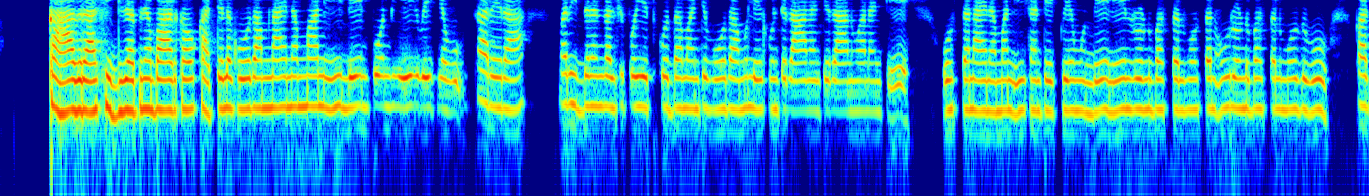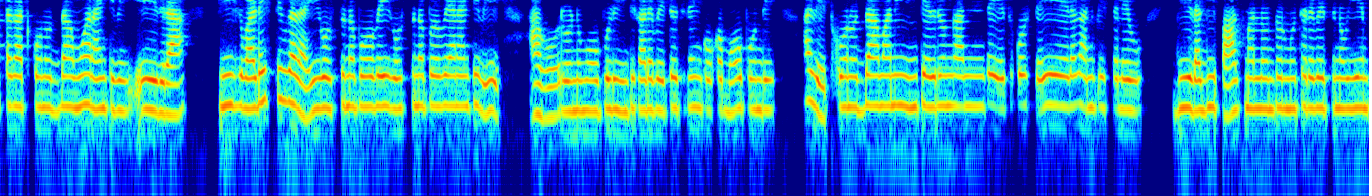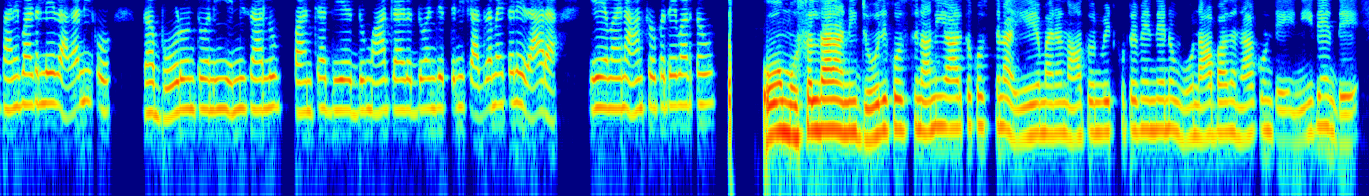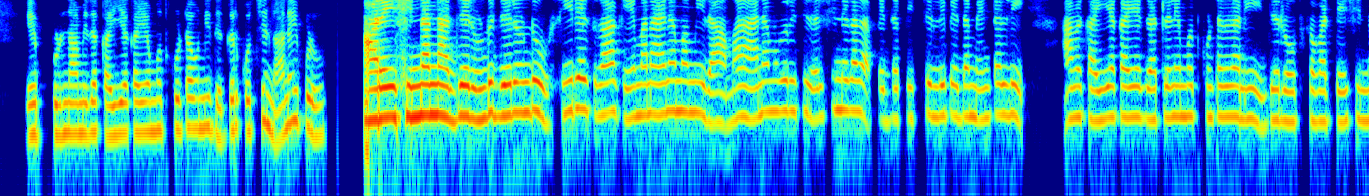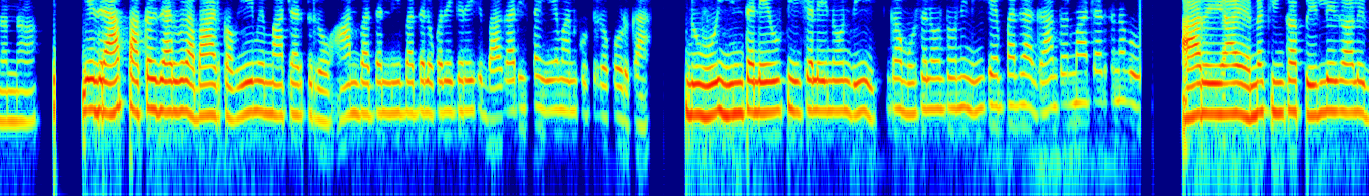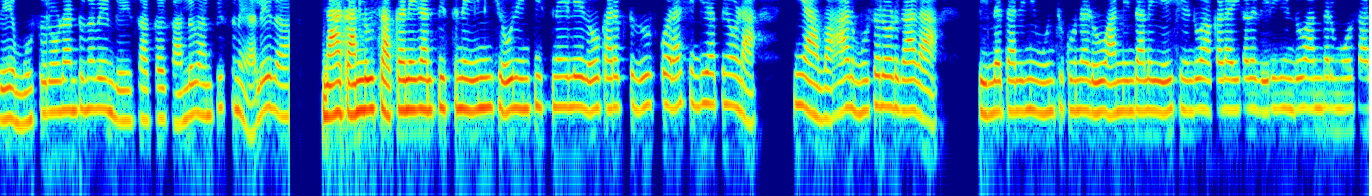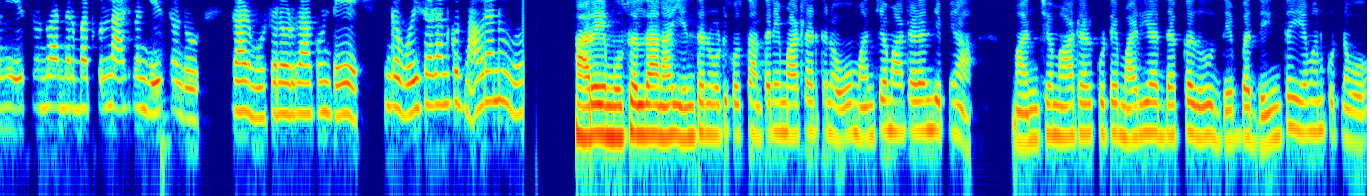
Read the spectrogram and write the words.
కాదురా సిగ్గు తప్పిన బాడకావు కట్టెల పోదాం నాయనమ్మ అని లేనిపోండి ఏది పెట్టినవు సరేరా మరి ఇద్దరం కలిసిపోయి ఎత్తుకొద్దామంటే పోదాము లేకుంటే రానంటే రాను అనంటే అంటే వస్తా నాయనమ్మ నీకంటే ఎక్కువేముందే నేను రెండు బస్తాలు మోస్తాను నువ్వు రెండు బస్తాలు మోదువు. కట్ట కట్టుకొని వద్దాము అని అంటివి ఏదిరా? నీకు పడేస్తావు కదా? ఈ వస్తున్న పోవే ఈ వస్తున్న పోవే అని అంటివి అగో రెండు మోపులు ఇంటికాడ పెట్టొచ్చిన ఇంకొక మోపు ఉంది. అది ఎత్తుకొని వద్దామని ఇంటి ఎదురుగా అంతా ఎత్తుకొస్తే ఏడ కనిపిస్తలేవు. గీడ గీ పాస్ మల్లంతో ముచ్చట పెట్టినవు ఏం పని పడలేదు అలా నీకు? గా బోడంతో ఎన్నిసార్లు పంచాయత్ చేయొద్దు మాట్లాడొద్దు అని చెప్పి నీకు అర్థమైతలేదా రా? ఏమైనా ఆన్సోపతే పడతావు? ఓ ముసల్దానా నీ జోలికి వస్తున్నా నీ ఆడతకొస్తున్నా ఏమైనా నాతో పెట్టుకుంటావేందే నువ్వు? నా బాధ నాకుంటే నీదేందే? ఎప్పుడు నా మీద కయ్య కయ్య ముత్తుకుంటావు? నీ దగ్గరకు వచ్చిందానే ఇప్పుడు? అరే చిన్న జెరుండు జెరుండు. సీరియస్గా మా నాయనమ్మ మీద మా నాయనమ్మ గురించి తెలిసిందే కదా? పెద్ద పిచ్చిల్ది పెద్ద మెంటల్ది. ఆమె కయ్య కయ్య గట్లనే మొత్తుకుంటది గాని జర ఓపిక పట్టేసిందన్న ఏదిరా? పక్కకు జరుగురా బాడుకోవు ఏమేం మాట్లాడుతుర్రో? ఆన్ బద్దలు నీ బద్దలు ఒక దగ్గర వేసి బాగాటిస్తా ఏమనుకుంటురో కొడుక? నువ్వు ఇంత లేవు పీకలేనోన్వి. ఇంకా ముసలంతో నీకేం పనిరా? గాంతో మాట్లాడుతున్నావు. అరే ఆ అన్నకి ఇంకా పెళ్ళే కాలేదే. ముసలోడు అంటున్నావేంది? సక్క కళ్ళు కనిపిస్తున్నాయా లేదా? నా కళ్ళు చక్కనే కనిపిస్తున్నాయి. నీ చెవులు వినిపిస్తున్నాయి లేదో కరెక్ట్ చూసుకోరా? సిగ్గి తప్పినోడా? నీ వాడు ముసలోడు కాదా? పిల్ల తల్లిని ఉంచుకున్నాడు అన్నిందాల వేసిండు అక్కడ ఇక్కడ తిరిగిండు అందరు మోసాలు చేస్తుండు అందరు బతుకులు నాశనం చేస్తుండు. గాడు ముసలోడు కాకుంటే ఇంకా పోయిసాడు అనుకుంటున్నావురా నువ్వు? అరే ముసల్దానా ఎంత నోటికొస్తే అంతనే మాట్లాడుతున్నావు. మంచిగా మాట్లాడని చెప్పిన. మంచిగా మాట్లాడుకుంటే మర్యాద దక్కదు. దెబ్బ దెంత ఏమనుకుంటున్నావు?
